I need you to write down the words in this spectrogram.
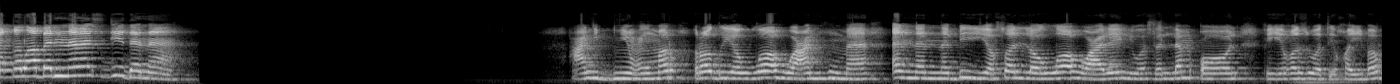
يقربن مسجدنا عن ابن عمر رضي الله عنهما أن النبي صلى الله عليه وسلم قال في غزوة خيبر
